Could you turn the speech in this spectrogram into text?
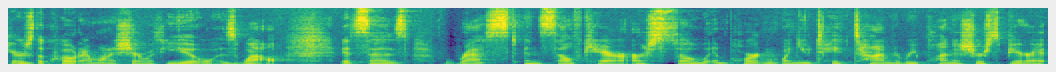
Here's the quote I want to share with you as well. It says, Rest and self care are so important when you take time to replenish your spirit.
